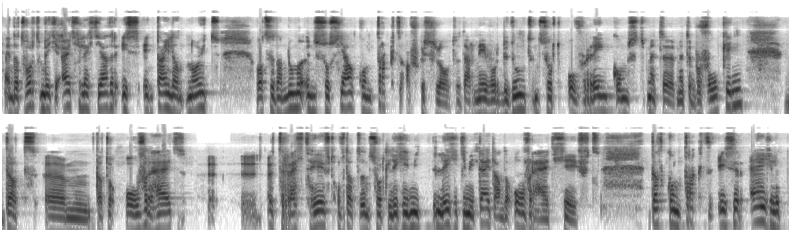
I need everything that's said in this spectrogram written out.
En dat wordt een beetje uitgelegd. Ja, er is in Thailand nooit wat ze dan noemen een sociaal contract afgesloten. Daarmee wordt bedoeld een soort overeenkomst met de, met de bevolking. Dat, um, dat de overheid het recht heeft of dat een soort legitimiteit aan de overheid geeft. Dat contract is er eigenlijk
